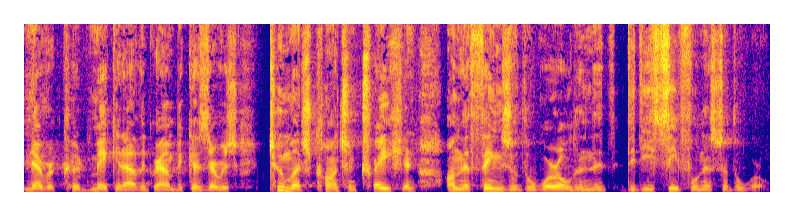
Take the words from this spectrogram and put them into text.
never could make it out of the ground because there was too much concentration on the things of the world and the, the deceitfulness of the world.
